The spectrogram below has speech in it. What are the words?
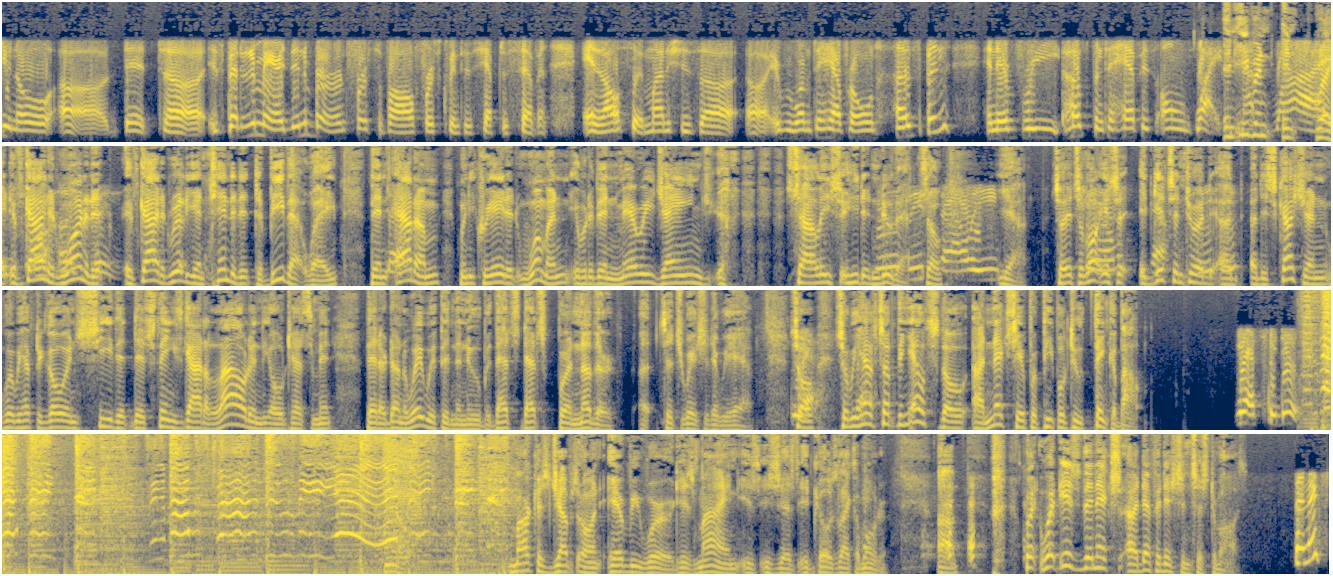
you know, uh, that uh, it's better to marry than to burn, first of all, First Corinthians chapter 7. And it also admonishes uh, uh, everyone to have her own husband and every husband to have his own wife. And even and, right, if God had wanted it, if God had really intended it to be that way, then Adam, when he created woman, it would have been Mary, Jane, Sally. So he didn't do that. So Sally, yeah. So it's a long. It's a, it gets into a, mm-hmm. a, a, discussion where we have to go and see that there's things God allowed in the Old Testament that are done away with in the New, but that's that's for another uh, situation that we have. So yeah. so we have something else though uh, next here for people to think about. Yes, we do. Marcus jumps on every word. His mind is, is just it goes like a motor. Uh, what what is the next uh, definition, Sister Moss?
